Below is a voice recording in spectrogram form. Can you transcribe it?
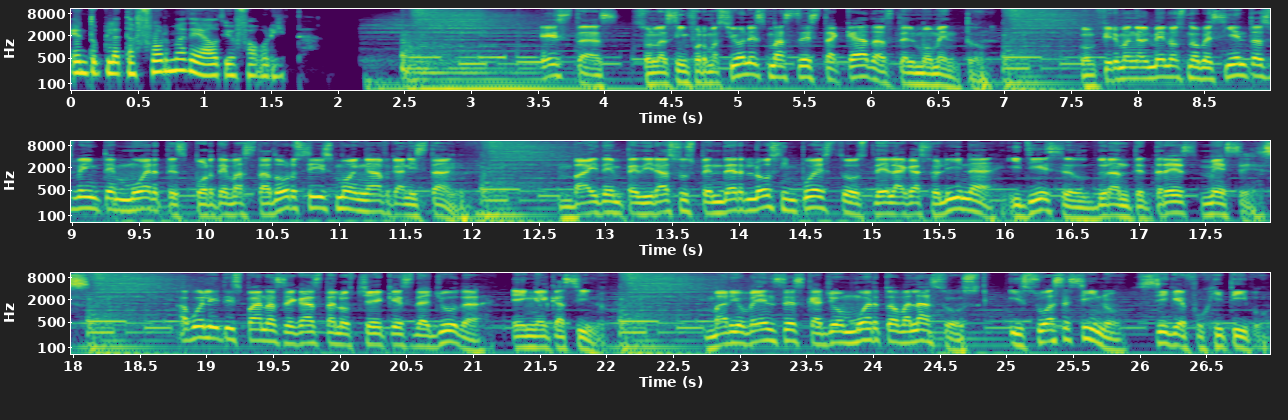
en tu plataforma de audio favorita. Estas son las informaciones más destacadas del momento. Confirman al menos 920 muertes por devastador sismo en Afganistán. Biden pedirá suspender los impuestos de la gasolina y diésel durante tres meses. Abuelita hispana se gasta los cheques de ayuda en el casino. Mario Vences cayó muerto a balazos y su asesino sigue fugitivo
